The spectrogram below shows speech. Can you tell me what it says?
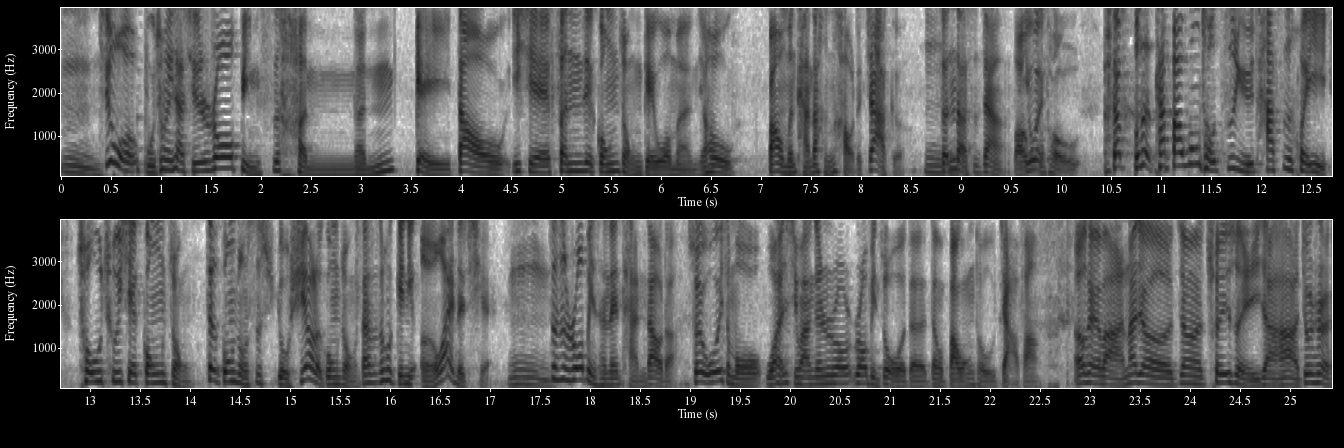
嗯，其实我补充一下，其实 Robin 是很能给到一些分这工种给我们，然后帮我们谈到很好的价格，真的是这样。包因为工头，他不是他包工头之余，他是会抽出一些工种，这个工种是有需要的工种，但是会给你额外的钱，嗯，这是 Robin 才能谈到的。所以我为什么我我很喜欢跟 Ro- Robin 做我的那种包工头甲方。OK 吧，那就这么吹水一下啊，就是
